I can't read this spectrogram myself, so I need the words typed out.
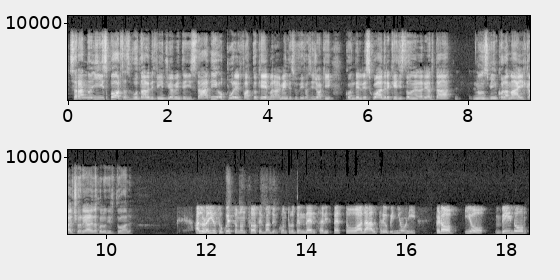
saranno gli sport a svuotare definitivamente gli stadi oppure il fatto che banalmente su FIFA si giochi con delle squadre che esistono nella realtà non svincola mai il calcio reale da quello virtuale? Allora, io su questo non so se vado in controtendenza rispetto ad altre opinioni, però io vedo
